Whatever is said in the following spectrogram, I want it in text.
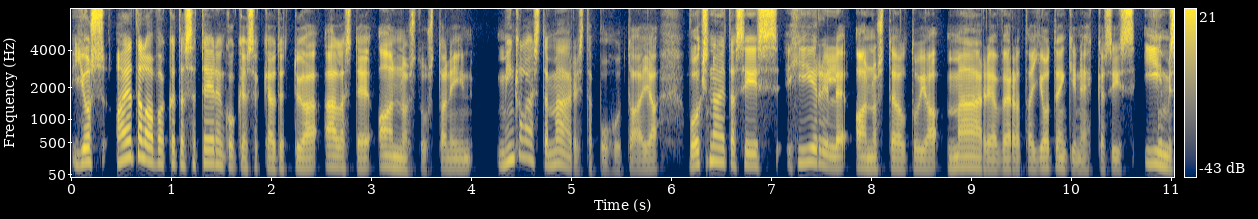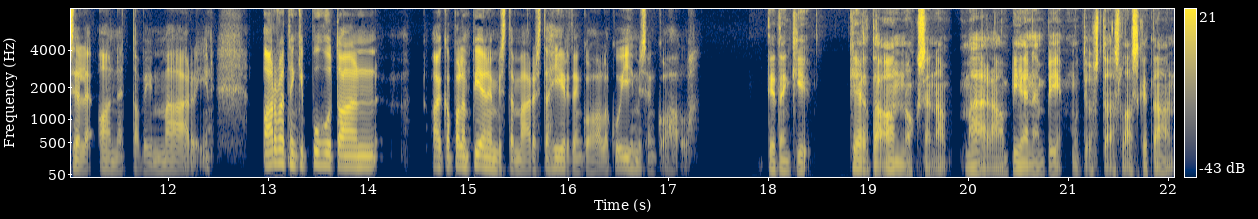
Jos ajatellaan vaikka tässä teidän kokeessa käytettyä LSD-annostusta, niin minkälaista määristä puhutaan ja voiko näitä siis hiirille annosteltuja määriä verrata jotenkin ehkä siis ihmiselle annettaviin määriin? Arvatenkin puhutaan aika paljon pienemmistä määristä hiirten kohdalla kuin ihmisen kohdalla. Tietenkin kerta-annoksena määrä on pienempi, mutta jos taas lasketaan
